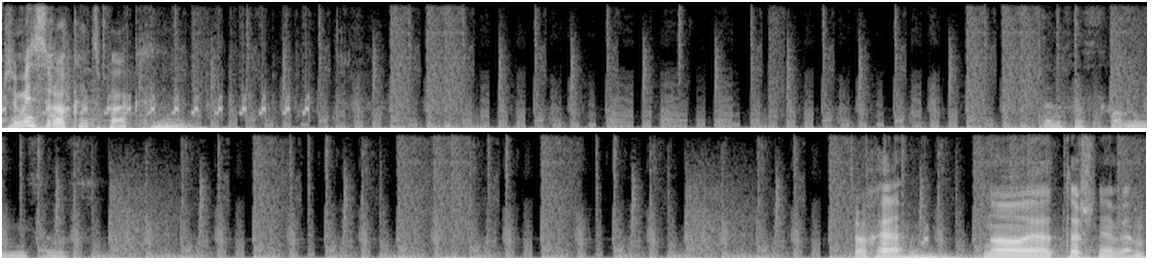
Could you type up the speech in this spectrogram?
Czym jest Rocket Pack? Ten fast homing missiles. Trochę. No, ja też nie wiem.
